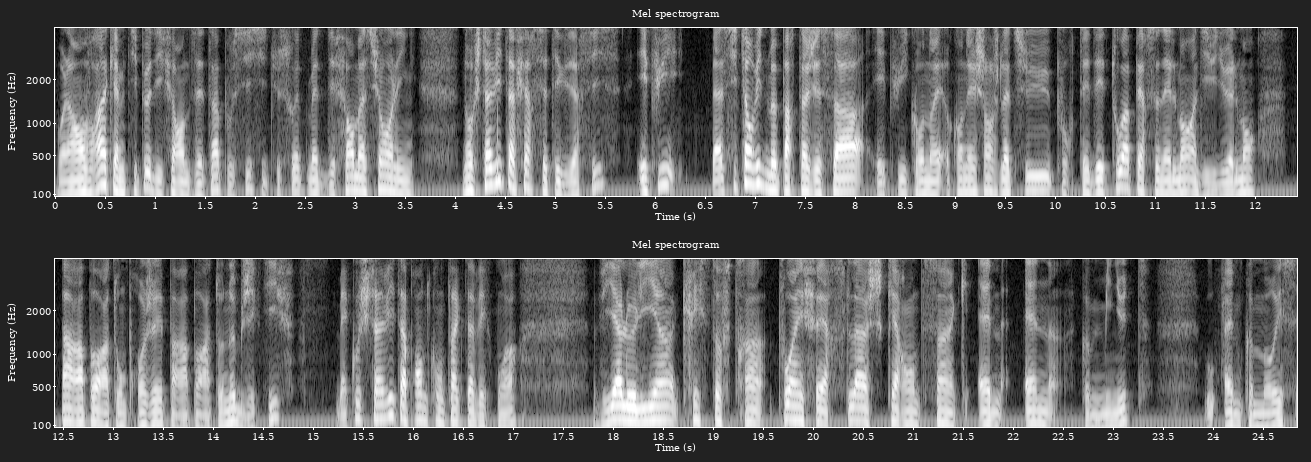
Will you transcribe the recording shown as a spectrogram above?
Voilà, en vrac, un petit peu différentes étapes aussi si tu souhaites mettre des formations en ligne. Donc je t'invite à faire cet exercice. Et puis, bah, si tu as envie de me partager ça et puis qu'on échange là-dessus pour t'aider toi personnellement, individuellement, par rapport à ton projet, par rapport à ton objectif, ben écoute, je t'invite à prendre contact avec moi via le lien christophetrain.fr slash 45mn comme minute, ou M comme Maurice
